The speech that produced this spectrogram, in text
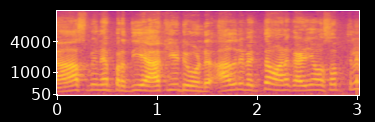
ജാസ്മിനെ പ്രതിയാക്കിയിട്ടുമുണ്ട്. അതിൽ വ്യക്തമാണ് കഴിഞ്ഞ ദിവസത്തിൽ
